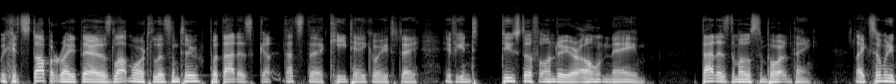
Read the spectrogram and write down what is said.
We could stop it right there. There's a lot more to listen to, but that is that's the key takeaway today. If you can do stuff under your own name, that is the most important thing. Like so many,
